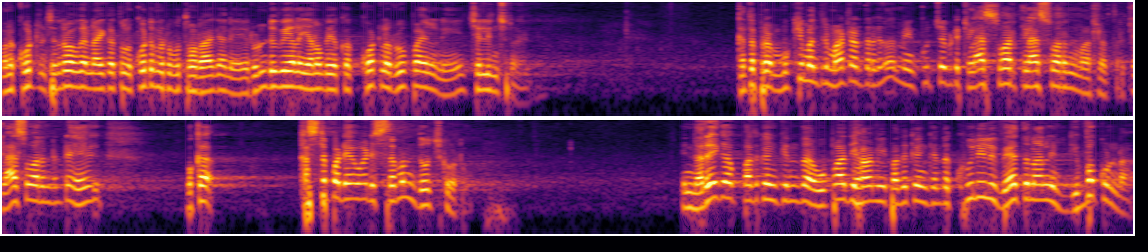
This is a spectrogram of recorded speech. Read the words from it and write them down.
మన కోట చంద్రబాబు గారి నాయకత్వంలో కూటమి ప్రభుత్వం రాగానే రెండు వేల ఎనభై ఒక్క కోట్ల రూపాయలని చెల్లించినాయి గత ప్ర ముఖ్యమంత్రి మాట్లాడతారు కదా మేము కూర్చోబెట్టి క్లాస్ వార్ క్లాస్ వార్ అని మాట్లాడతారు. క్లాస్ వార్ అంటే ఒక కష్టపడేవాడి శ్రమను దోచుకోవడం నరేగా పథకం కింద ఉపాధి హామీ పథకం కింద కూలీలు వేతనాలని ఇవ్వకుండా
